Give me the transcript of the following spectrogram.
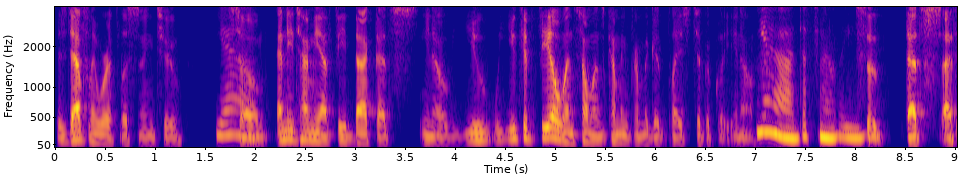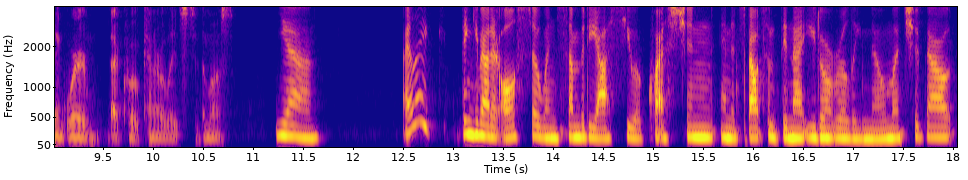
is definitely worth listening to. Yeah. So anytime you have feedback, that's you know, you you could feel when someone's coming from a good place. Typically, you know, yeah, definitely. so that's I think where that quote kind of relates to the most. Yeah. I like thinking about it also when somebody asks you a question and it's about something that you don't really know much about.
